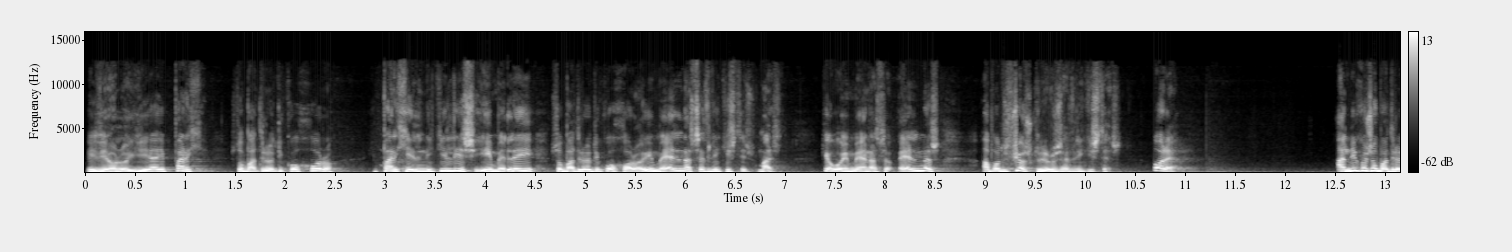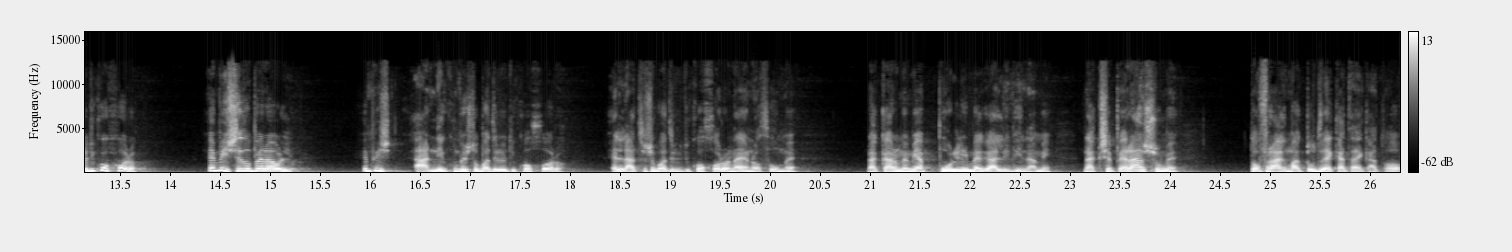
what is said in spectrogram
Η ιδεολογία υπάρχει στον πατριωτικό χώρο. Υπάρχει ελληνική λύση. Είμαι, λέει, στον πατριωτικό χώρο. Είμαι Έλληνας εθνικιστής. Μάλιστα. Και εγώ είμαι ένας Έλληνας από τους πιο σκληρούς εθνικιστές. Ωραία. Ανήκω στον πατριωτικό χώρο. Εμείς εδώ πέρα όλοι. Εμείς ανήκουμε στον πατριωτικό χώρο. Ελάτε στον πατριωτικό χώρο να ενωθούμε, να κάνουμε μια πολύ μεγάλη δύναμη, να ξεπεράσουμε το φράγμα του 10%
